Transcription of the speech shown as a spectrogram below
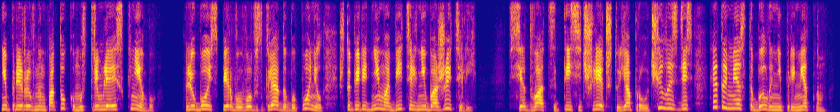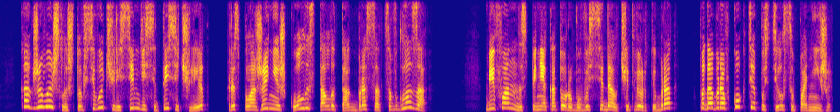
непрерывным потоком устремляясь к небу. Любой с первого взгляда бы понял, что перед ним обитель небожителей. Все 20 тысяч лет, что я проучилась здесь, это место было неприметным. Как же вышло, что всего через 70 тысяч лет расположение школы стало так бросаться в глаза? Бифан, на спине которого восседал четвертый брат, подобрав когти, опустился пониже.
